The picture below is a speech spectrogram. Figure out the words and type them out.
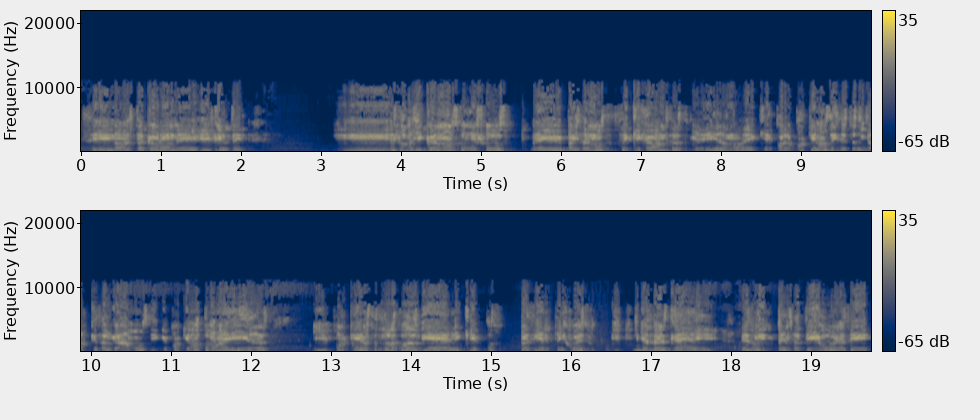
Sí, no, está cabrón. Y, y fíjate, mm, muchos mexicanos o muchos eh, paisanos se quejaban de esas medidas, ¿no? De que, ¿para- ¿por qué nos dice este señor que salgamos y que por qué no toma medidas? y por qué no está haciendo las cosas bien y que, pues, presidente, hijo de su, ya sabes qué, es un pensativo y así.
